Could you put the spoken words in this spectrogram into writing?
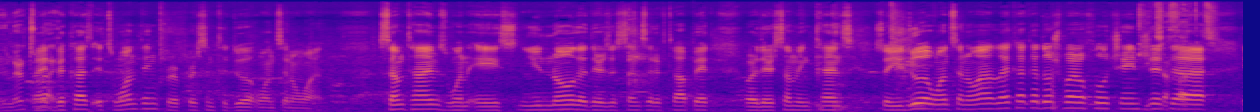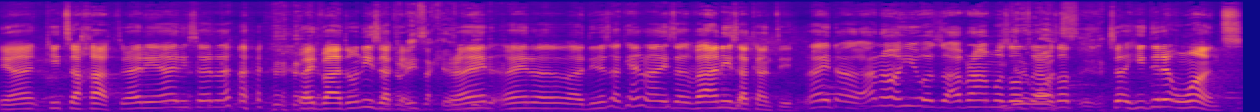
You learn to right? lie. Because it's one thing for a person to do it once in a while. Sometimes when a you know that there's a sensitive topic or there's something tense, so you do it once in a while. Like Hakadosh Baruch Hu changed it. Uh, yeah, kitzachakt, right? Right? He said, right, va'adoni Adoni zaken, right, right, uh, adoni zaken, right? He said, va'ani zakanti, right? Uh, I know he was Abraham was He did old, it Sarah was yeah. So he did it once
